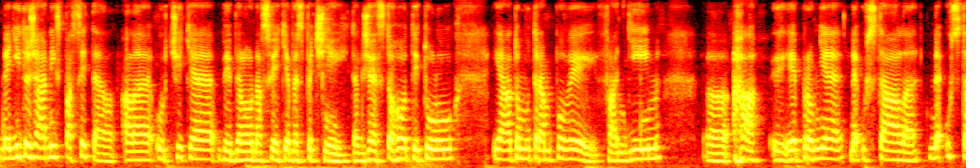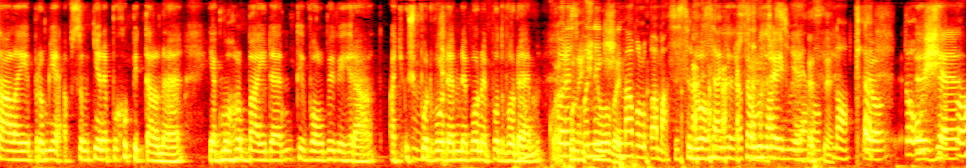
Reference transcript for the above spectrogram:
není to žádný spasitel, ale určitě by bylo na světě bezpečněji. Takže z toho titulu já tomu Trumpovi fandím. Eh, a je pro mě neustále, neustále je pro mě absolutně nepochopitelné, jak mohl Biden ty volby vyhrát, ať už hmm. podvodem nebo nepodvodem. Korespondenčníma volbama se 70% no, samozřejmě. No, to, to už že, jako...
